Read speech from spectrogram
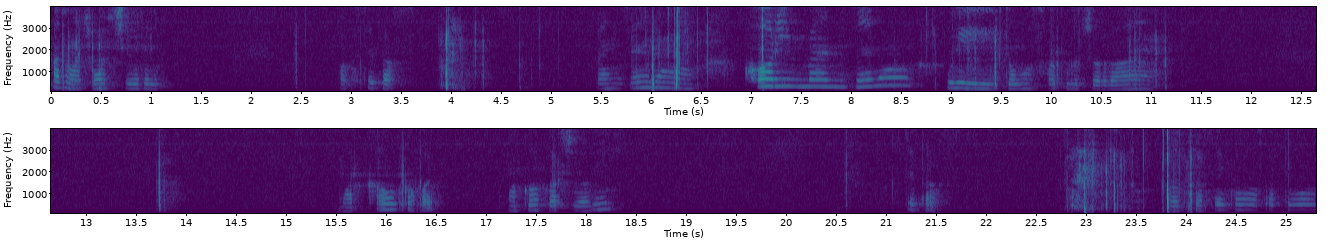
Hadi maç maçı çevirelim. Bakasetas. Benzema. Karim Benzema. Uy, Thomas farklı dışarıda ha. Markao kafa. Markao karşıladı. Bakasetas. Bakasetas atıyor.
